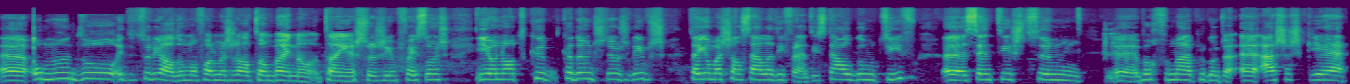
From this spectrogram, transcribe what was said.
Uh, o mundo editorial, de uma forma geral, também não, tem as suas imperfeições e eu noto que cada um dos teus livros tem uma chancela diferente. Isso tem algum motivo? Uh, sentiste, uh, vou reformular a pergunta, achas que é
